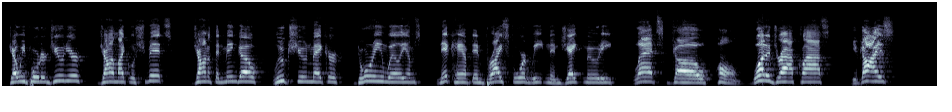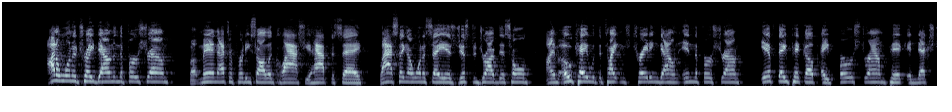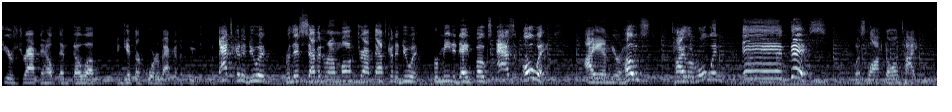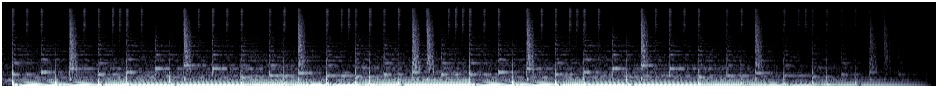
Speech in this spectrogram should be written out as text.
Joey Porter Jr., John Michael Schmitz, Jonathan Mingo, Luke Schoonmaker, Dorian Williams, Nick Hampton, Bryce Ford Wheaton, and Jake Moody. Let's go home. What a draft class. You guys, I don't want to trade down in the first round, but man, that's a pretty solid class, you have to say. Last thing I want to say is just to drive this home, I'm okay with the Titans trading down in the first round if they pick up a first round pick in next year's draft to help them go up and get their quarterback of the future. But that's going to do it for this seven round mock draft. That's going to do it for me today, folks. As always, I am your host, Tyler Rolwin, and this was Locked On Titans.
